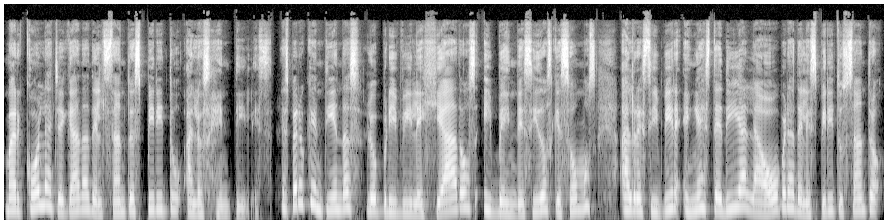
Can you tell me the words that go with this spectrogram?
marcó la llegada del Santo Espíritu a los gentiles. Espero que entiendas lo privilegiados y bendecidos que somos al recibir en este día la obra del Espíritu Santo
